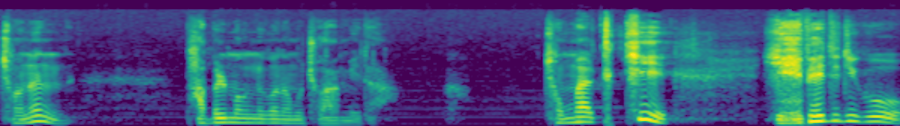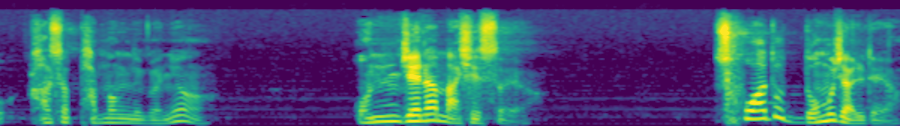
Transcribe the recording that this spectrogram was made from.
저는 밥을 먹는 거 너무 좋아합니다. 정말 특히 예배드리고 가서 밥 먹는 건요. 언제나 맛있어요. 소화도 너무 잘 돼요.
